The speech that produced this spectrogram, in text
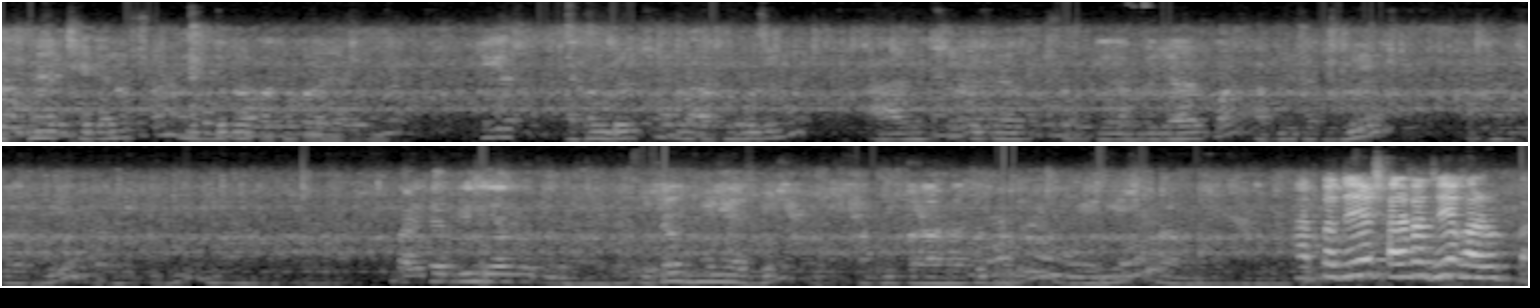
এখানে ছেটানোর সময় মধ্যে কোনো কথা বলা যাবে না। ঠিক আছে? এখন বেরোচ্ছেন কোনো কথা বলবেন না। আর হচ্ছে এটা সব হয়ে যাওয়ার পর আপনি এটা ধুয়ে পা ধুয়ে একটু ধুয়ে নিয়ে আসব তো? এটাও ধুয়ে নিয়ে আসবেন। আপনি হাত ধুয়ে নিয়ে হাত পা ধুয়ে সারাটা ধুয়ে ঘরে উঠবা।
